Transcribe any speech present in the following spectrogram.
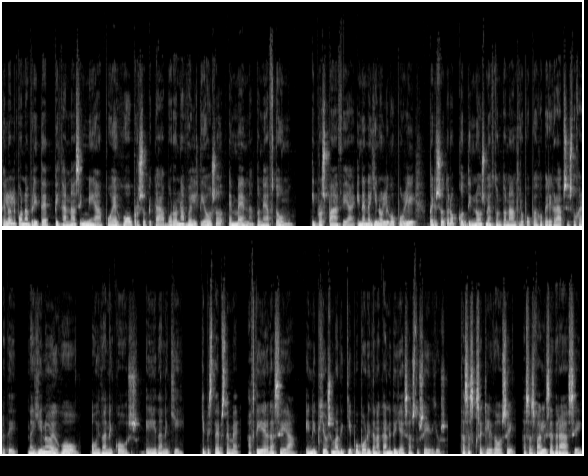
Θέλω λοιπόν να βρείτε πιθανά σημεία που εγώ προσωπικά μπορώ να βελτιώσω εμένα, τον εαυτό μου. Η προσπάθεια είναι να γίνω λίγο πολύ περισσότερο κοντινός με αυτόν τον άνθρωπο που έχω περιγράψει στο χαρτί. Να γίνω εγώ ο ιδανικός ή η ιδανική. Και πιστέψτε με, αυτή η εργασία είναι η πιο σημαντική που μπορείτε να κάνετε για εσάς τους ίδιους. Θα σας ξεκλειδώσει, θα σας βάλει σε δράση,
